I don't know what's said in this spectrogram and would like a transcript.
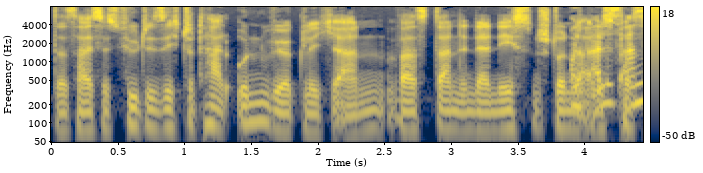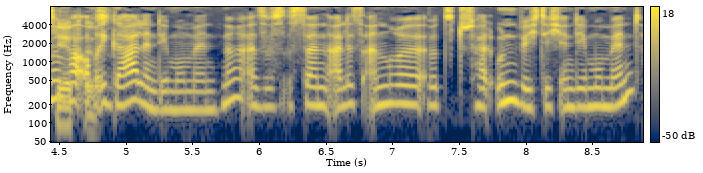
Das heißt, es fühlte sich total unwirklich an, was dann in der nächsten Stunde und alles, alles andere war auch ist. egal in dem Moment. Ne? Also es ist dann alles andere wird total unwichtig in dem Moment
